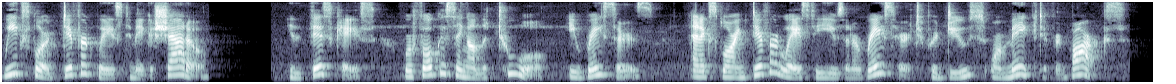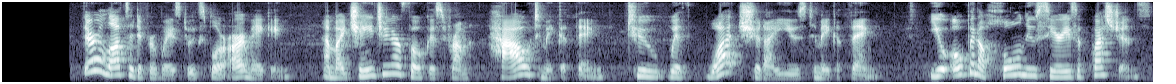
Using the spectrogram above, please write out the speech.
we explore different ways to make a shadow. In this case, we're focusing on the tool, erasers, and exploring different ways to use an eraser to produce or make different marks. There are lots of different ways to explore art making, and by changing our focus from how to make a thing to with what should I use to make a thing, you open a whole new series of questions.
